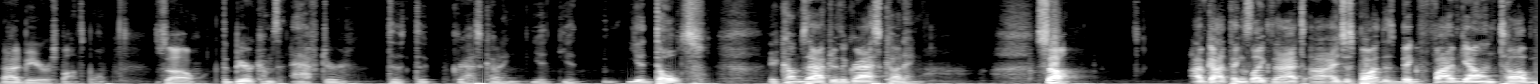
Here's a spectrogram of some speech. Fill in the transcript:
That'd be irresponsible. So the beer comes after the, the grass cutting. You, you, you adults. It comes after the grass cutting. So I've got things like that. Uh, I just bought this big five gallon tub,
